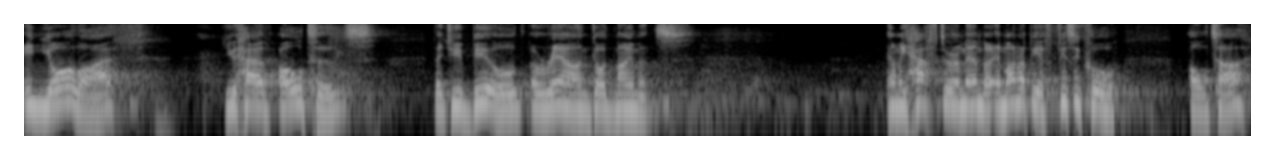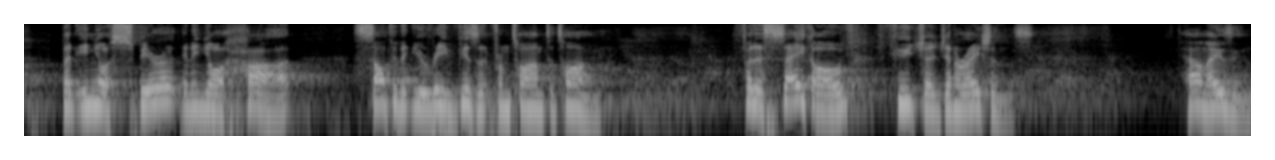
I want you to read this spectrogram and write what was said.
In your life, you have altars that you build around God moments. And we have to remember it might not be a physical altar, but in your spirit and in your heart, something that you revisit from time to time for the sake of future generations. How amazing.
